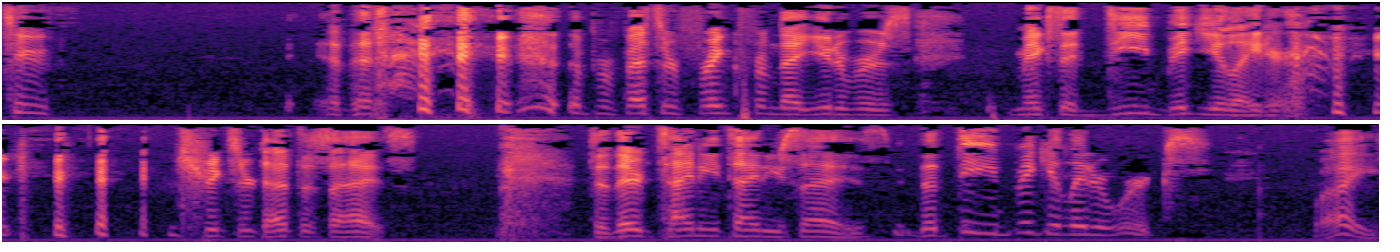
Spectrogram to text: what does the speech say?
tooth. And then the Professor Frink from that universe makes a debigulator, shrinks her down to size, to their tiny, tiny size. The debigulator works. Why?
